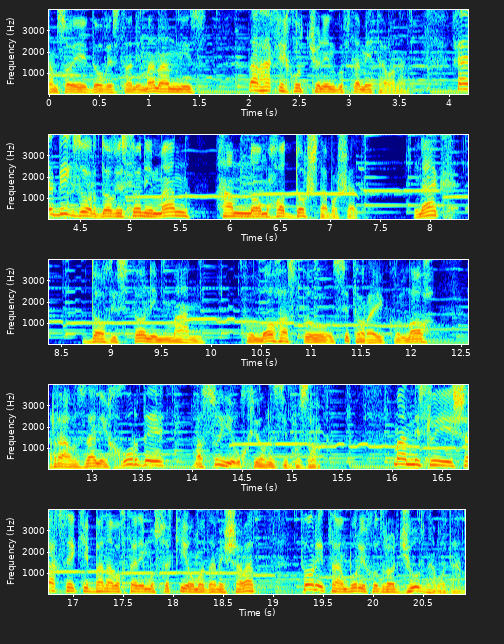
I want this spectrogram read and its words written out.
ҳамсояи доғистони мананд низ дар ҳаққи худ чунин гуфта метавонанд. Хайр бигзор доғистони ман ҳам номҳо дошта бошад. Инак доғистони ман кӯлоҳ асту ситораи кӯлоҳ равзани хурде ба сӯи уқёнуси бузург. Ман мисли шахсе ки ба навохтани мусиқӣ омода мешавад тори тамбури худро ҷур намудам.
